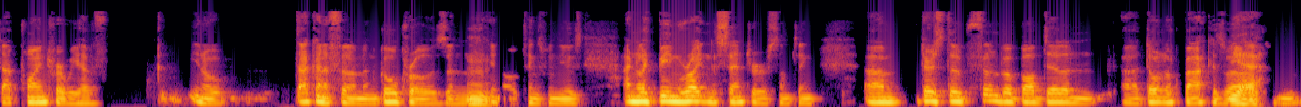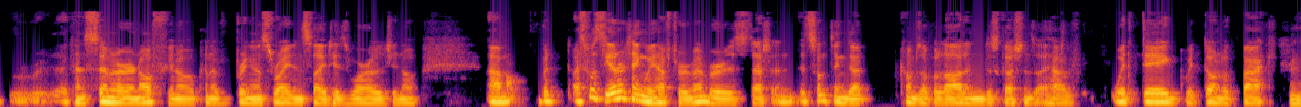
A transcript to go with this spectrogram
that point where we have, you know, that kind of film and GoPros and, mm. you know, things we use and like being right in the center of something. Um, there's the film about Bob Dylan, uh, Don't Look Back as well. Yeah. Kind of similar enough, you know, kind of bring us right inside his world, you know. Um, but I suppose the other thing we have to remember is that, and it's something that comes up a lot in discussions I have with Dig, with Don't Look Back, hmm.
